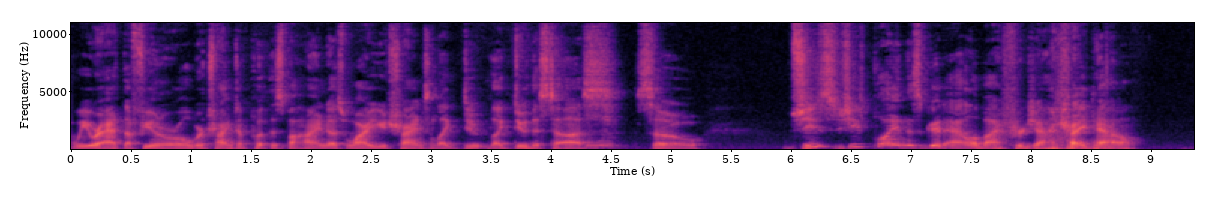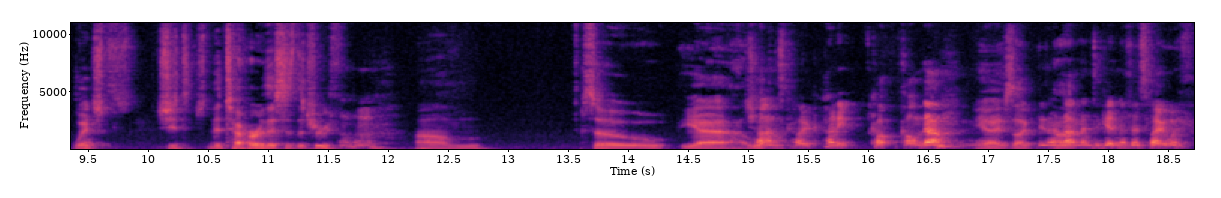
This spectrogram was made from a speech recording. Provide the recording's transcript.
we were at the funeral. We're trying to put this behind us. Why are you trying to like do like do this to us? Mhm. So she's she's playing this good alibi for John right now, which she's to her this is the truth. hmm Um, so yeah, John's like, "Honey, cal- calm down. yeah, he's like These are uh, not meant to get in a fist fight with."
